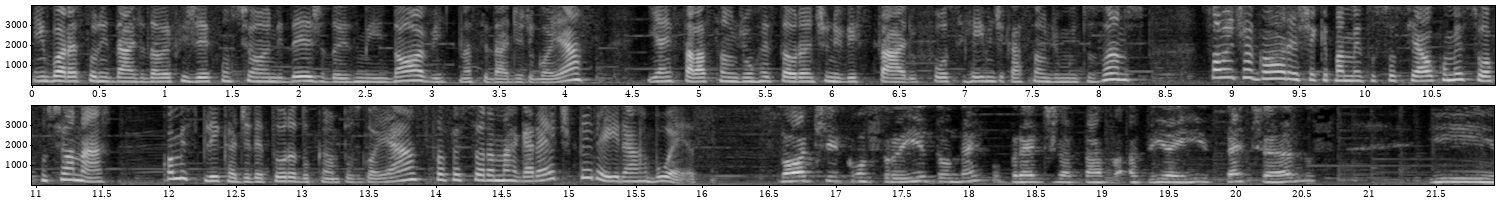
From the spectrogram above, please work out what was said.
Embora esta unidade da UFG funcione desde 2009 na cidade de Goiás e a instalação de um restaurante universitário fosse reivindicação de muitos anos, somente agora este equipamento social começou a funcionar, como explica a diretora do campus Goiás, professora Margarete Pereira Arbues sorte construído, né? O prédio já tava, havia aí sete anos e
